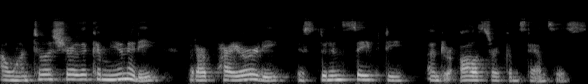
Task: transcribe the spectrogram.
I want to assure the community that our priority is student safety under all circumstances.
